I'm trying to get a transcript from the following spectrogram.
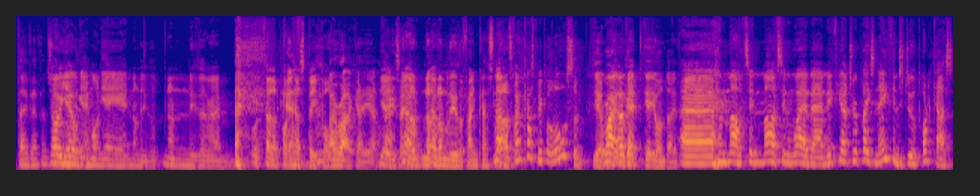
Dave Evans. Oh yeah, we'll get him on. Yeah, yeah. None of the none of the um, fellow Okay. podcast people. Oh right, okay, yeah. I Yeah, you were saying no, none, no. none of the other Fancast. No, the Fancast people are awesome. Yeah, we'll right. get, we'll okay. get, get you on, Dave. Uh, Martin Martin Webb. Um, if you had to replace Nathan to do the podcast,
